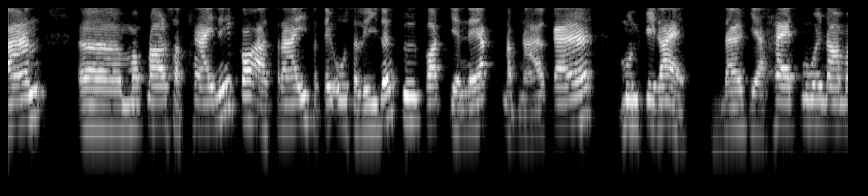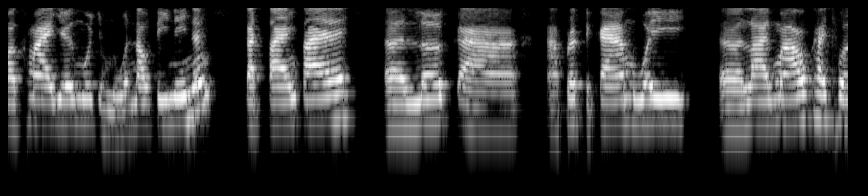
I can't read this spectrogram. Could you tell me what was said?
បានមកដល់សប្តាហ៍នេះក៏អាស្រ័យប្រទេសអូស្ត្រាលីហ្នឹងគឺគាត់ជាអ្នកដំណើរការមុនគេដែរដែលជាហេតុមួយនាំឲ្យខ្មែរយើងមួយចំនួននៅទីនេះហ្នឹងគាត់តែងតែលើកអាព្រឹត្តិការណ៍មួយឡើងមកហើយធ្វើ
